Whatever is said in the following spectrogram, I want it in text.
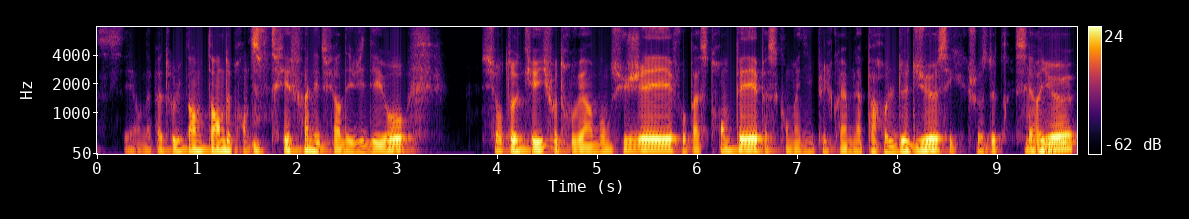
c'est, on n'a pas tout le temps le temps de prendre son téléphone et de faire des vidéos. Surtout qu'il faut trouver un bon sujet, il faut pas se tromper parce qu'on manipule quand même la parole de Dieu, c'est quelque chose de très Mhm. sérieux.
